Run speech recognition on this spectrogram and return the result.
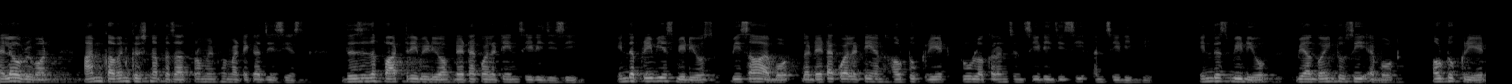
Hello everyone, I'm Kavan Krishna Prasad from Informatica GCS. This is a part 3 video of data quality in CDGC. In the previous videos, we saw about the data quality and how to create rule occurrence in CDGC and CDP. In this video, we are going to see about how to create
